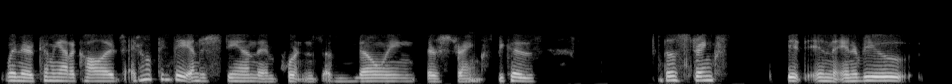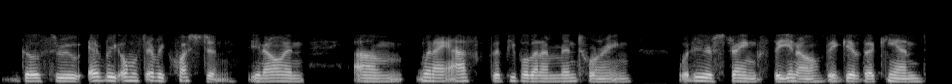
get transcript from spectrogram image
when they're coming out of college i don't think they understand the importance of knowing their strengths because those strengths it in the interview go through every almost every question you know and um when i ask the people that i'm mentoring what are your strengths they you know they give the canned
